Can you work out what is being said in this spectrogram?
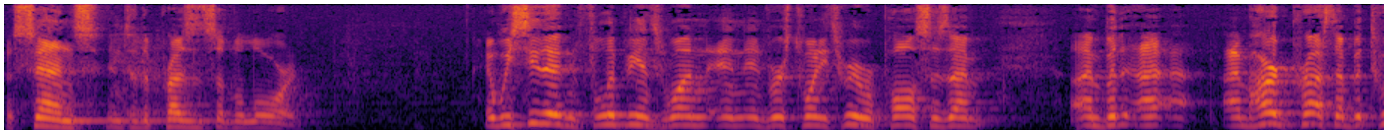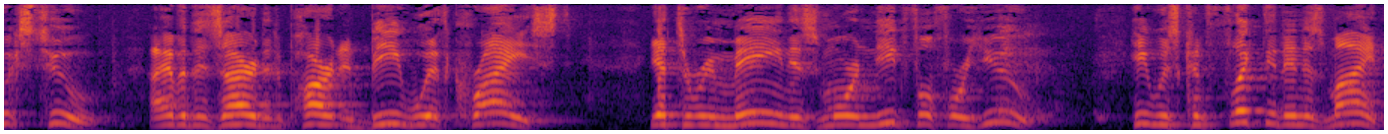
ascends into the presence of the Lord. And we see that in Philippians 1 in, in verse 23 where Paul says, I'm, I'm, but I'm hard pressed, I'm betwixt two. I have a desire to depart and be with Christ, yet to remain is more needful for you. He was conflicted in his mind.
